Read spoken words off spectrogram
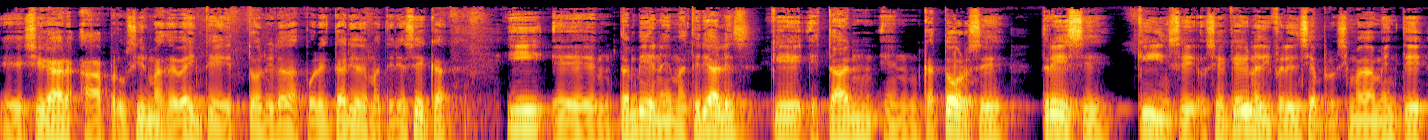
eh, llegar a producir más de 20 toneladas por hectárea de materia seca y eh, también hay materiales que están en 14, 13, 15, o sea que hay una diferencia aproximadamente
